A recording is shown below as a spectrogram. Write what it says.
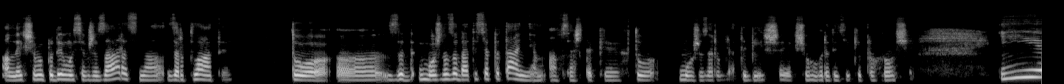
Але якщо ми подивимося вже зараз на зарплати, то е, можна задатися питанням: а все ж таки, хто може заробляти більше, якщо говорити тільки про гроші. І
